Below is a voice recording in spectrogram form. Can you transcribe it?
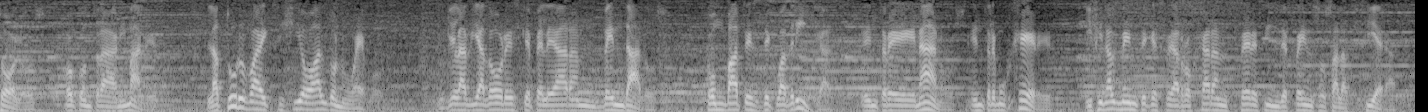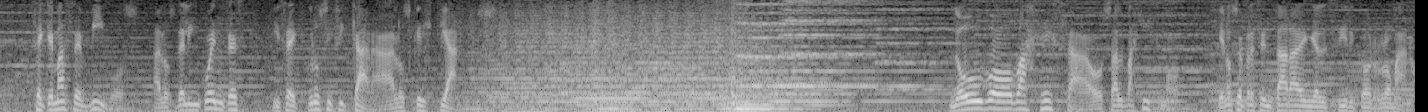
solos o contra animales, la turba exigió algo nuevo. Gladiadores que pelearan vendados, combates de cuadrillas, entre enanos, entre mujeres, y finalmente que se arrojaran seres indefensos a las fieras, se quemase vivos a los delincuentes y se crucificara a los cristianos. No hubo bajeza o salvajismo que no se presentara en el circo romano.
